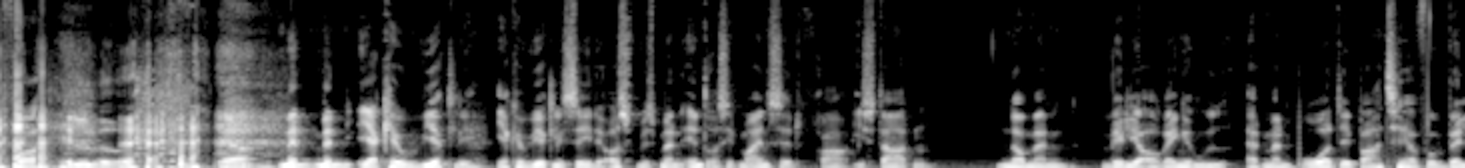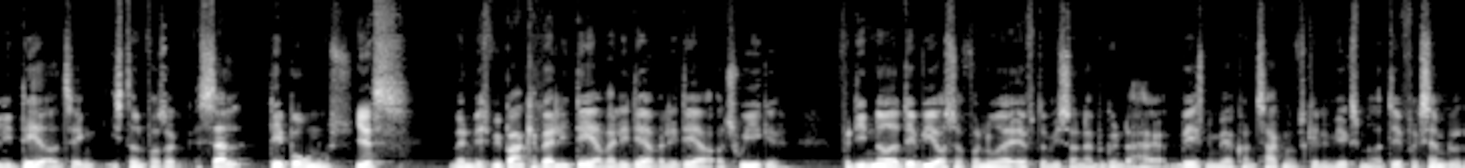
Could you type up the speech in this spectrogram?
For helvede. ja, men, men jeg kan jo virkelig, jeg kan virkelig se det, også hvis man ændrer sit mindset fra i starten, når man vælger at ringe ud, at man bruger det bare til at få valideret ting, i stedet for så salg, det er bonus. Yes. Men hvis vi bare kan validere, validere, validere og tweake, fordi noget af det, vi også har fundet ud af, efter vi sådan er begyndt at have væsentligt mere kontakt med forskellige virksomheder, det er for eksempel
